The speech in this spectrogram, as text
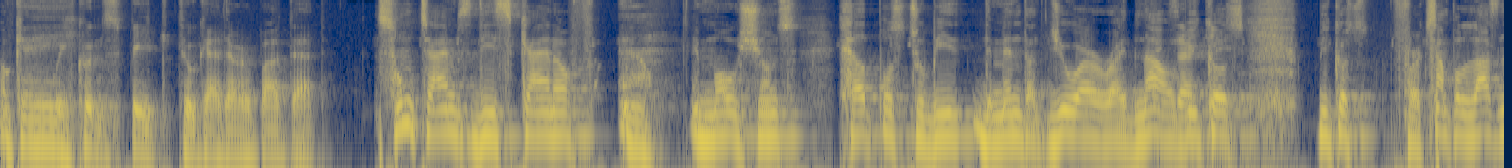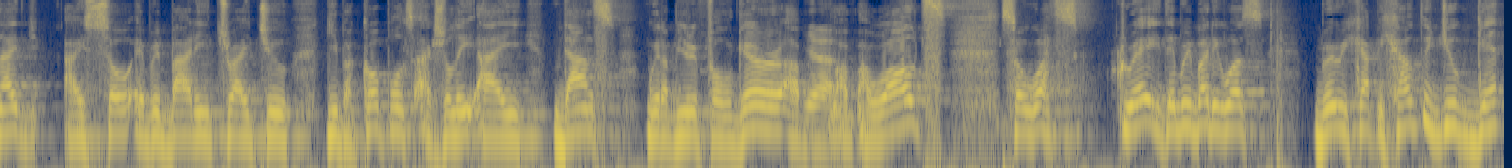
Okay. We couldn't speak together about that. Sometimes these kind of uh, emotions help us to be the man that you are right now Exactly. because because, for example, last night I saw everybody try to give a couples. Actually, I danced with a beautiful girl, a, Yeah. a, a waltz. So what's great. Everybody was very happy. How did you get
